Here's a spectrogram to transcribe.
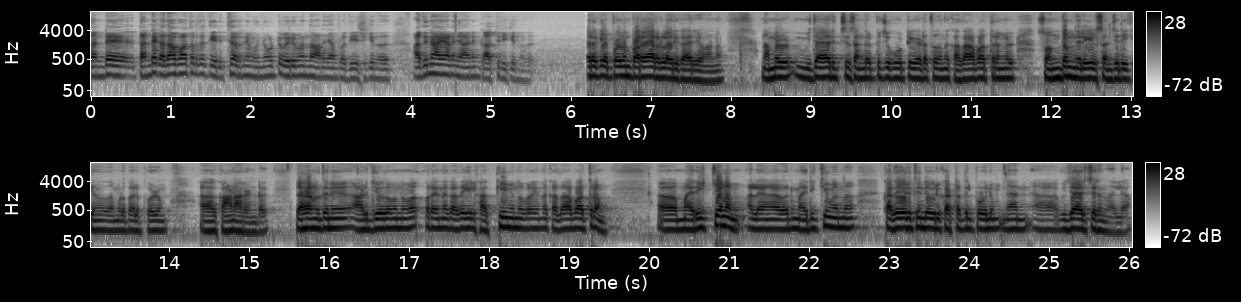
തന്റെ തന്റെ കഥാപാത്രത്തെ തിരിച്ചറിഞ്ഞ് മുന്നോട്ട് വരുമെന്നാണ് ഞാൻ പ്രതീക്ഷിക്കുന്നത്. അതിനായാണ് ഞാനും കാത്തിരിക്കുന്നത്. അവരൊക്കെ എപ്പോഴും പറയാറുള്ള ഒരു കാര്യമാണ്. നമ്മൾ വിചാരിച്ച് സങ്കല്പിച്ച് കൂട്ടിയെടുത്തു നിന്ന് കഥാപാത്രങ്ങൾ സ്വന്തം നിലയിൽ സഞ്ചരിക്കുന്നത് നമ്മൾ പലപ്പോഴും കാണാറുണ്ട്. ഉദാഹരണത്തിന് ആൾജീവിതം എന്ന് പറയുന്ന കഥയിൽ ഹക്കീം എന്ന് പറയുന്ന കഥാപാത്രം മരിക്കണം അല്ലെങ്കിൽ അവർ മരിക്കുമെന്ന് കഥയെഴുത്തിന്റെ ഒരു ഘട്ടത്തിൽ പോലും ഞാൻ ആ, വിചാരിച്ചിരുന്നതല്ല.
